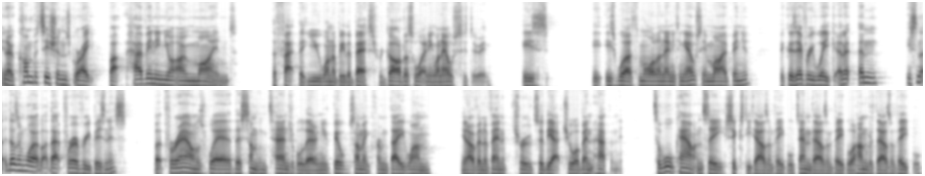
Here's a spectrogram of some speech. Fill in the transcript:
you know, competition's great, but having in your own mind the fact that you want to be the best, regardless of what anyone else is doing, is is worth more than anything else, in my opinion. Because every week, and it, and not, it doesn't work like that for every business, but for ours, where there's something tangible there, and you've built something from day one, you know, of an event through to the actual event happening. To walk out and see sixty thousand people, ten thousand people, hundred thousand people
